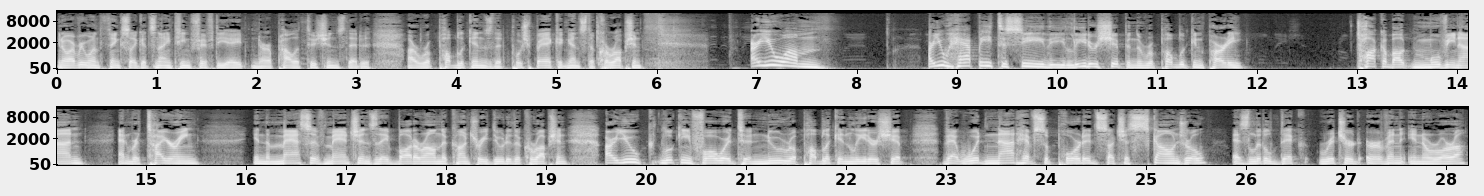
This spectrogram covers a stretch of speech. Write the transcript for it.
You know, everyone thinks like it's 1958, and there are politicians that are Republicans that push back against the corruption. Are you um are you happy to see the leadership in the Republican Party talk about moving on and retiring in the massive mansions they've bought around the country due to the corruption? Are you looking forward to new Republican leadership that would not have supported such a scoundrel as Little Dick Richard Irvin in Aurora?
